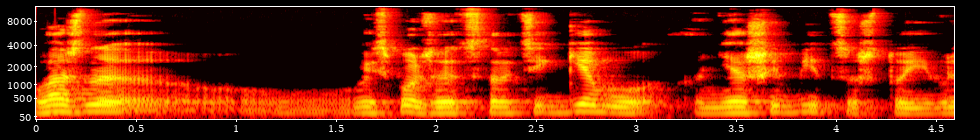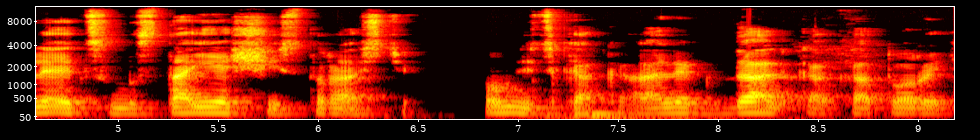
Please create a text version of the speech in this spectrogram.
важно использует стратегему не ошибиться, что является настоящей страстью. Помните, как Олег Далька, который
